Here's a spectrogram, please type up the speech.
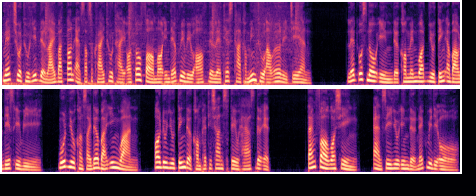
make sure to hit the like button and subscribe to Thai Auto for more in-depth review of the latest car coming to our region. Let us know in the comment what you think about this EV. Would you consider buying one? Or do you think the competition still has the edge? Thanks for watching, and see you in the next video.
